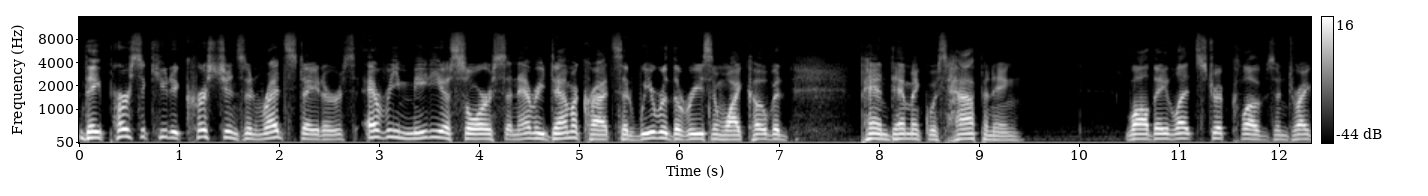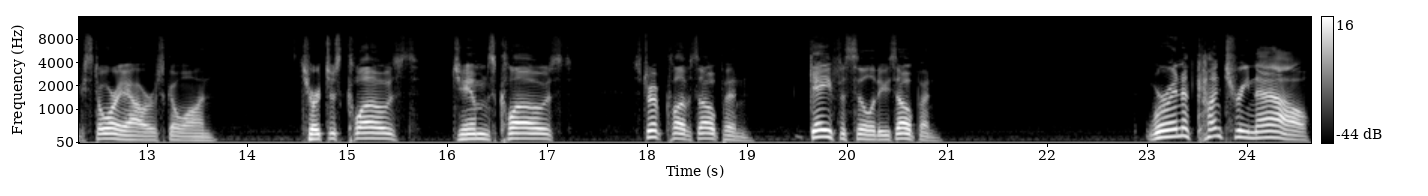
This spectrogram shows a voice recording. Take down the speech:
they persecuted Christians and red staters. Every media source and every Democrat said we were the reason why COVID pandemic was happening while they let strip clubs and drag story hours go on. Churches closed, gyms closed, strip clubs open, gay facilities open. We're in a country now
